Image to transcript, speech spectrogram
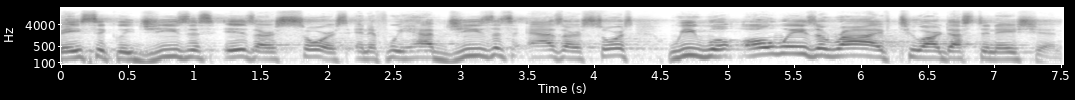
basically, Jesus is our source. And if we have Jesus as our source, we will always arrive to our destination.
